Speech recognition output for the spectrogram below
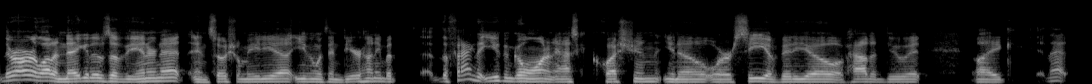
there are a lot of negatives of the internet and social media, even within deer hunting. But the fact that you can go on and ask a question, you know, or see a video of how to do it, like that,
